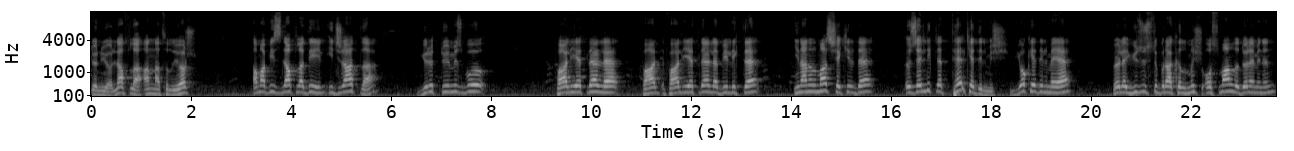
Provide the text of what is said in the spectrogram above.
dönüyor, lafla anlatılıyor. Ama biz lafla değil, icraatla yürüttüğümüz bu faaliyetlerle faal- faaliyetlerle birlikte inanılmaz şekilde özellikle terk edilmiş, yok edilmeye böyle yüzüstü bırakılmış Osmanlı döneminin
